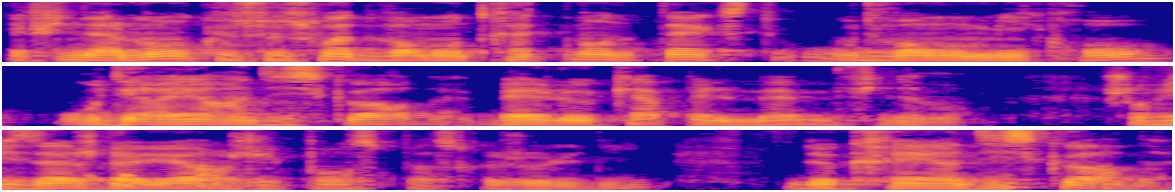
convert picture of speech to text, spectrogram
Et finalement, que ce soit devant mon traitement de texte ou devant mon micro ou derrière un Discord, ben le cap est le même finalement. J'envisage d'ailleurs, j'y pense parce que je le dis, de créer un Discord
